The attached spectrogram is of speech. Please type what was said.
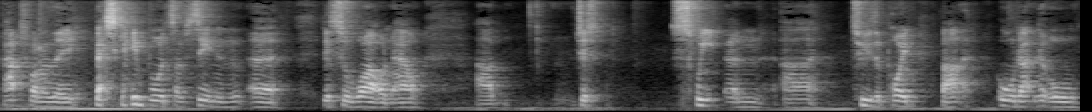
perhaps one of the best game boards I've seen in a little while now. Um, just sweet and uh, to the point, but all that little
